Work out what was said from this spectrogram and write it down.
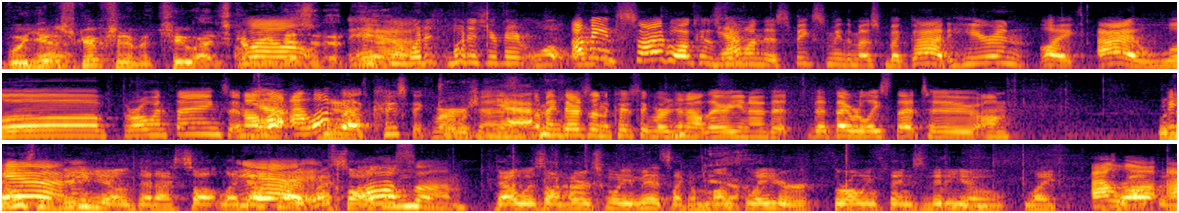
Well, your Yeah. description of it too, I just got Well, revisited. Is- Yeah. What is what is your favorite? What, I mean, Sidewalk is Yeah. the one that speaks to me the most. But God, hearing like I love throwing things, and I, Yeah. lo- I love Yeah. the acoustic version. Yeah. I mean, there's an acoustic version out there, you know, that, that they released that too. Um, But that was Yeah, I the mean- video that I saw. Like Yeah, after I, I it's saw them, that was on 120 minutes. Like a month Yeah. later, throwing things video, mm-hmm. like I love- dropping. I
